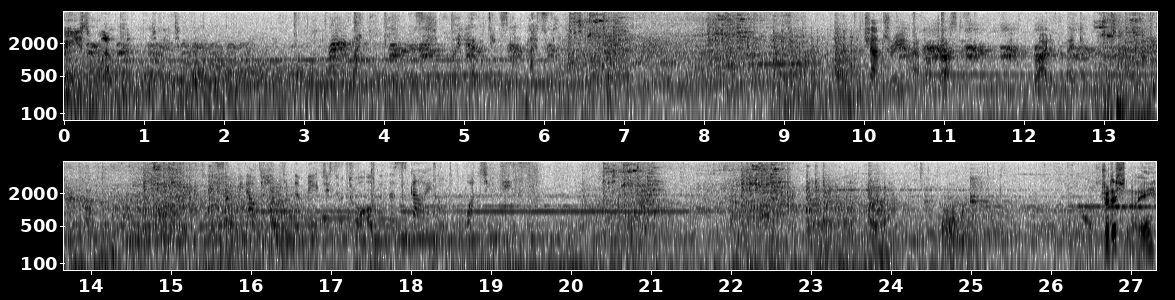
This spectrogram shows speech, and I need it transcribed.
He's welcome to it. were heretics and blasphemers. Chantry and Andraste. Bride of the Maker. Should be out hunting the mages who tore open the sky, watching this. Traditionally,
